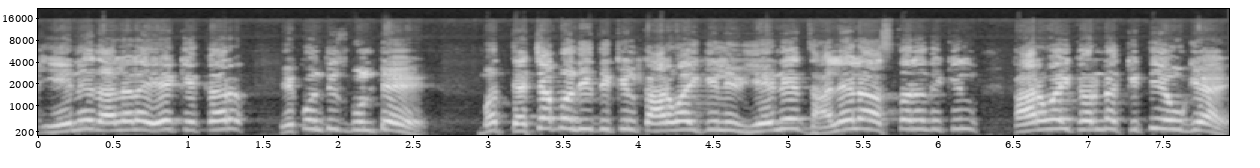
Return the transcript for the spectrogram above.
येणे झालेलं एक एकर एकोणतीस गुंठे आहे. मग त्याच्यामध्ये देखील कारवाई केली. येणे झालेलं असताना देखील कारवाई करणं किती योग्य आहे?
